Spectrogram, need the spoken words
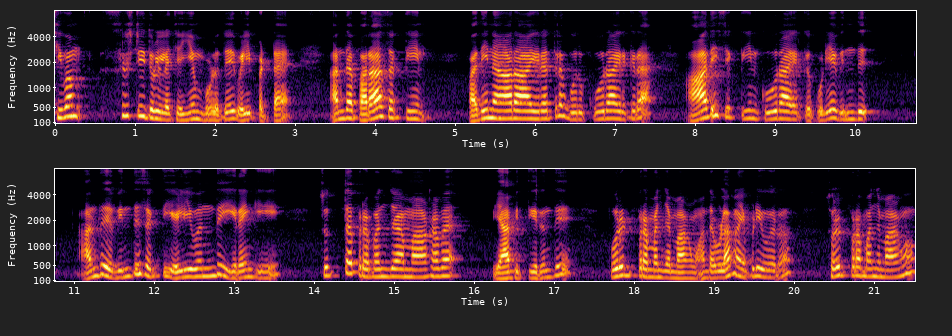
சிவம் சிருஷ்டி தொழிலை செய்யும் பொழுது வெளிப்பட்ட அந்த பராசக்தியின் பதினாறாயிரத்தில் ஒரு கூறாக இருக்கிற ஆதிசக்தியின் கூறாக இருக்கக்கூடிய விந்து. அந்த விந்து சக்தி எளிவந்து இறங்கி சுத்த பிரபஞ்சமாக வியாபித்திருந்து பொருட்பிரபஞ்சமாகவும் அந்த உலகம் எப்படி வரும்? சொல் பிரபஞ்சமாகவும்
